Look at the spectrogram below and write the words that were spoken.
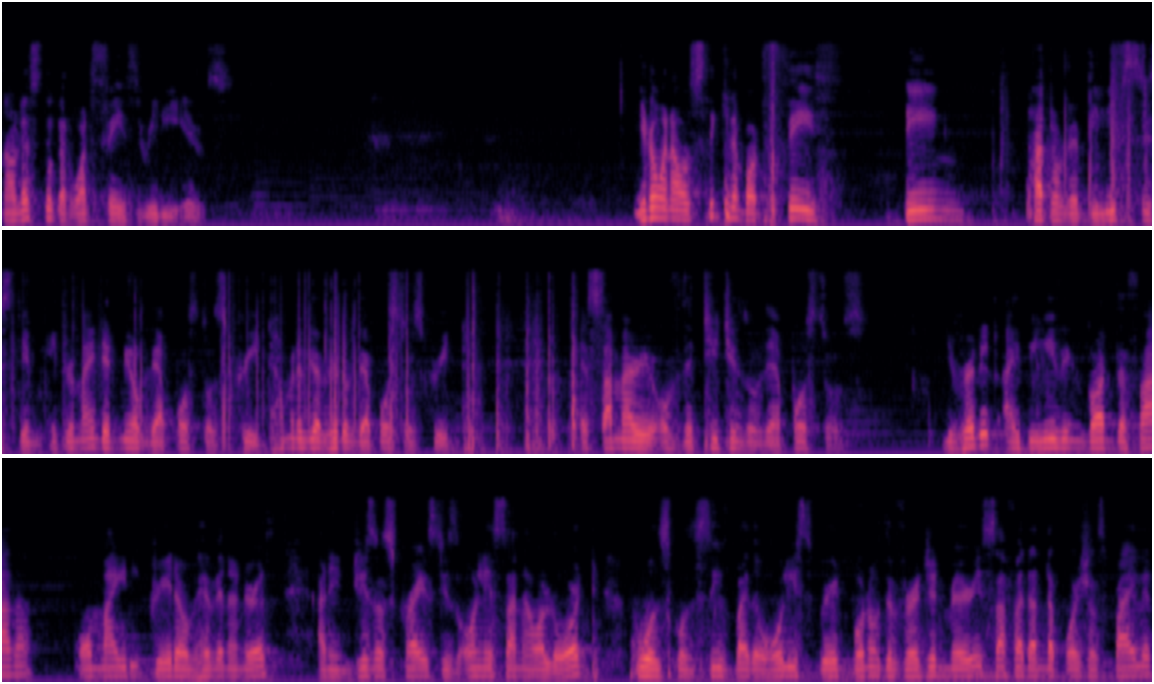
now let's look at what faith really is. You know, when I was thinking about faith being part of a belief system, it reminded me of the Apostles' Creed. How many of you have heard of the Apostles' Creed? A summary of the teachings of the apostles. You've heard it? I believe in God the Father, Almighty, creator of heaven and earth, and in Jesus Christ, his only Son, our Lord, who was conceived by the Holy Spirit, born of the Virgin Mary, suffered under Pontius Pilate,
